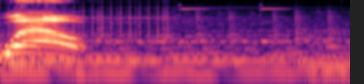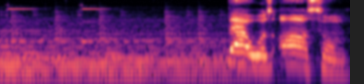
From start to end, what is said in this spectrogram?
Wow! That was awesome!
